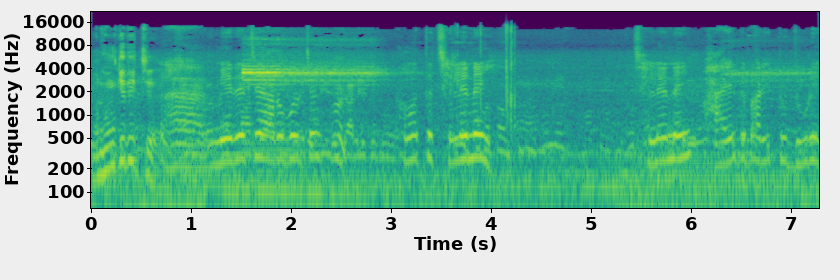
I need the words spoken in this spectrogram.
মানে হুমকি দিচ্ছে? হ্যাঁ মেরেছে আরও বলছে আমার তো ছেলে নেই ছেলে নেই ভাইদের বাড়ি একটু দূরে।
